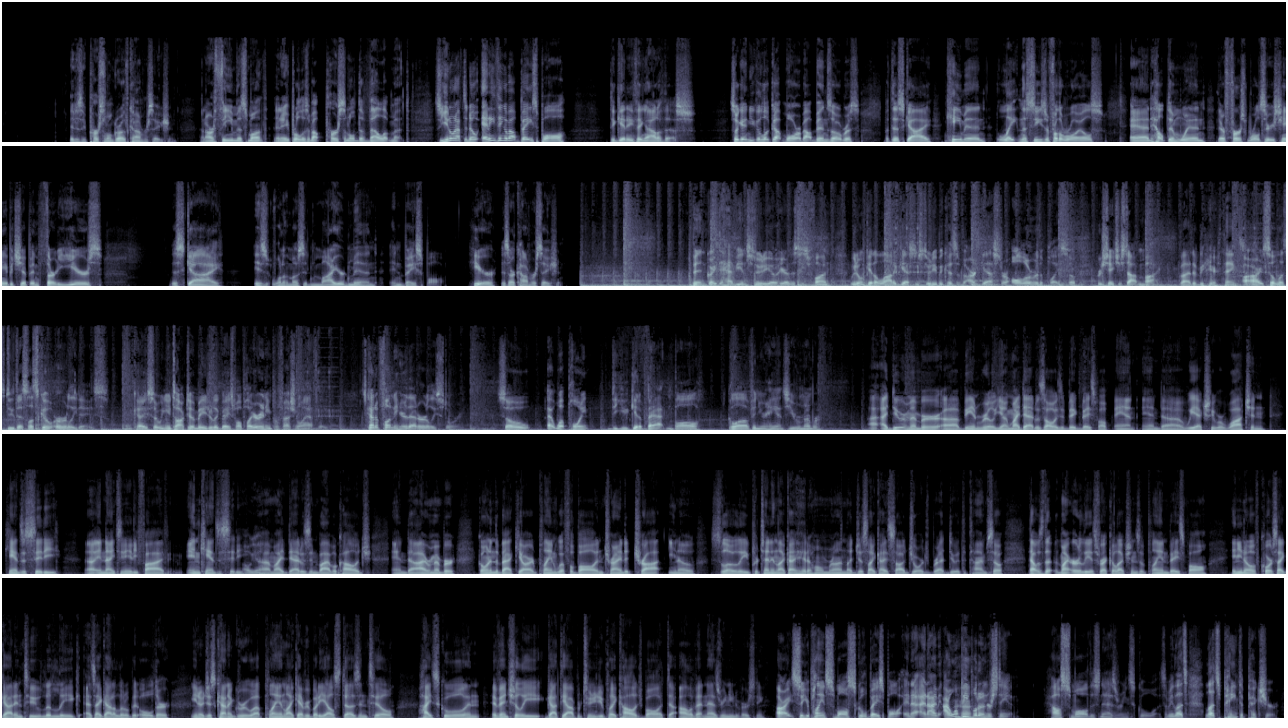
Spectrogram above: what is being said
it is a personal growth conversation. And our theme this month in April is about personal development. So you don't have to know anything about baseball to get anything out of this. So again, you can look up more about Ben Zobrist, but this guy came in late in the season for the Royals and helped them win their first World Series championship in 30 years. This guy is one of the most admired men in baseball. Here is our conversation. Ben, great to have you in studio here. This is fun. We don't get a lot of guests in studio because of our guests are all over the place. So appreciate you stopping by. Glad to be here. Thanks. All right, so let's do this. Let's go early days. Okay, so when you talk to a Major League Baseball player, any professional athlete, it's kind of fun to hear that early story. So, at what point do you get a bat and ball glove in your hands? You remember? I, I do remember uh, being real young. My dad was always a big baseball fan, and uh, we actually were watching Kansas City uh, in 1985 in Kansas City. Oh yeah. Uh, my dad was in Bible college, and uh, I remember going in the backyard playing wiffle ball and trying to trot, you know, slowly, pretending like I hit a home run, like just like I saw George Brett do at the time. So that was the my earliest recollections of playing baseball. And you know, of course, I got into little league as I got a little bit older. You know, just kind of grew up playing like everybody else does until high school and eventually got the opportunity to play college ball at Olivet Nazarene University. All right, so you're playing small school baseball, and I, and I, I want uh-huh. people to understand how small this Nazarene school was. I mean, let's let's paint the picture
